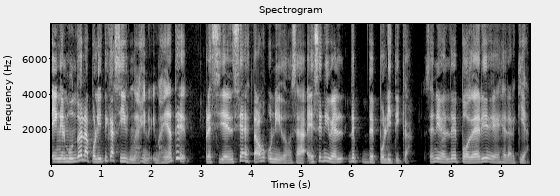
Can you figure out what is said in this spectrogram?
en el mundo de la política, sí, imagino, imagínate presidencia de Estados Unidos, o sea, ese nivel de, de política, ese nivel de poder y de jerarquía.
